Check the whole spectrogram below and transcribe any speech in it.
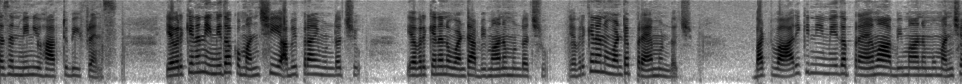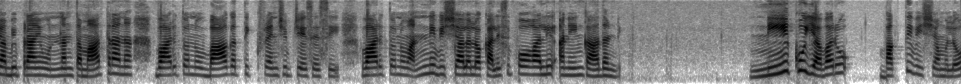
doesn't mean you have to be friends ఎవరికైనా నీ మీద ఒక మంచి అభిప్రాయం ఉండొచ్చు. ఎవరికైనా నువ్వంటే అభిమానం ఉండొచ్చు. ఎవరికైనా నువ్వంటే ప్రేమ ఉండొచ్చు బట్ వారికి నీ మీద ప్రేమ అభిమానము మంచి అభిప్రాయం ఉన్నంత మాత్రాన వారితో నువ్వు బాగా థిక్ ఫ్రెండ్షిప్ చేసేసి వారితో నువ్వు అన్ని విషయాలలో కలిసిపోవాలి అని ఏం కాదండి. నీకు ఎవరు భక్తి విషయంలో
